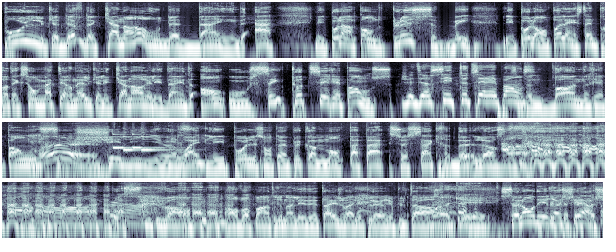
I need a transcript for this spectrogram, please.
poule que d'œufs de canard ou de dinde? A. Les poules en pondent plus. B. Les poules n'ont pas l'instinct de protection maternelle que les canards et les dindes ont. Ou C. Toutes ces réponses. Je veux dire, c'est toutes ces réponses. C'est une bonne réponse, Ouais. Euh, ouais, les poules sont un peu comme mon papa se sacre de leurs enfants. Poursuivons. On va pas entrer dans les détails, je vais aller pleurer plus tard. Selon des recherches,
